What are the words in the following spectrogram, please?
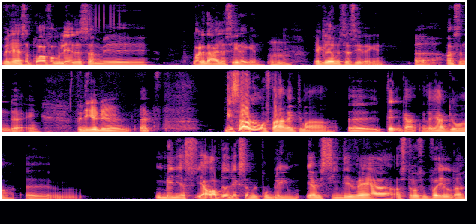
Men jeg så prøver at formulere det som, øh, hvor er det dejligt at se dig igen. Mm. Jeg glæder mig til at se dig igen. Ja. Og sådan der, ikke? Fordi at, øh, at vi savnede vores far rigtig meget øh, dengang, eller jeg gjorde. Øh, men jeg, jeg oplevede det ikke som et problem. Jeg vil sige, det er værre at stå som forældre,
